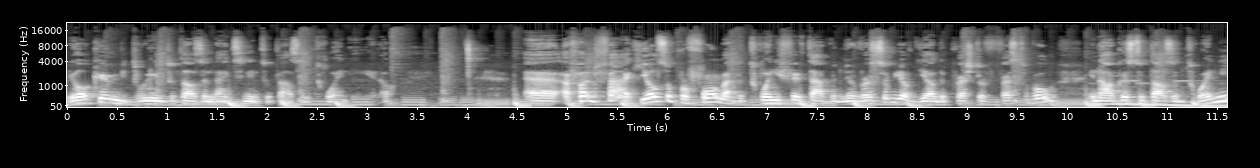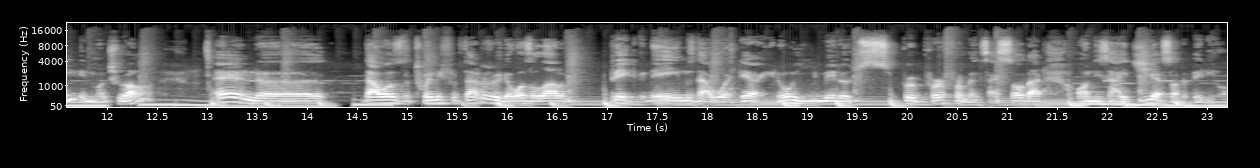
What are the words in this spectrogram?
They all came between 2019 and 2020, you know. Uh, a fun fact, he also performed at the 25th anniversary of the Under Pressure Festival in August 2020 in Montreal. And uh, that was the 25th anniversary. There was a lot of big names that were there. You know, he made a super performance. I saw that on his IG, I saw the video.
